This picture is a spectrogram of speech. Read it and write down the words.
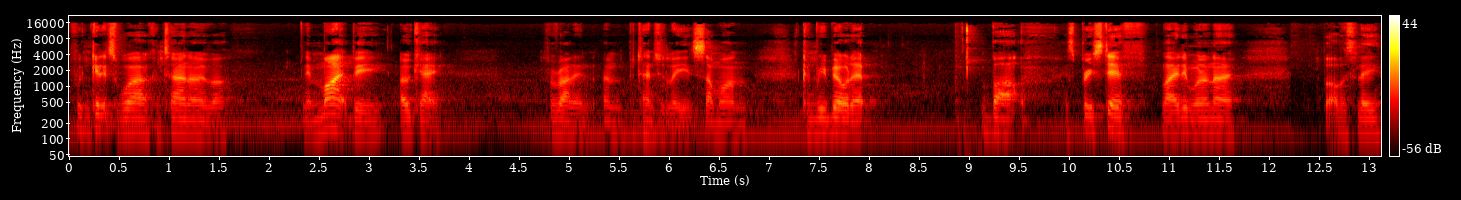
if we can get it to work and turn over, it might be okay for running and potentially someone can rebuild it. But it's pretty stiff, like I didn't want to know. But obviously,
